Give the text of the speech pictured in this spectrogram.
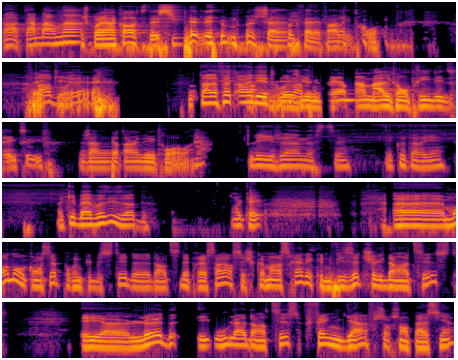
Ah, tabarnak! Je croyais encore que c'était sujet libre. Moi, je savais pas qu'il fallait faire les trois. Fait Ah, que, vrai? euh, T'en as fait un des trois, J'ai vraiment mal compris les directives. J'en ai fait un des trois, ouais. Les jeunes, n'écoutent rien. Ok, ben vas-y, Zod. OK. Euh, moi, mon concept pour une publicité d'antidépresseur, c'est que je commencerai avec une visite chez le dentiste et euh, le et où la dentiste fait une gaffe sur son patient,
